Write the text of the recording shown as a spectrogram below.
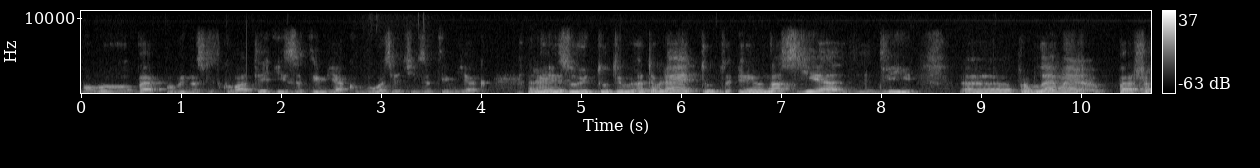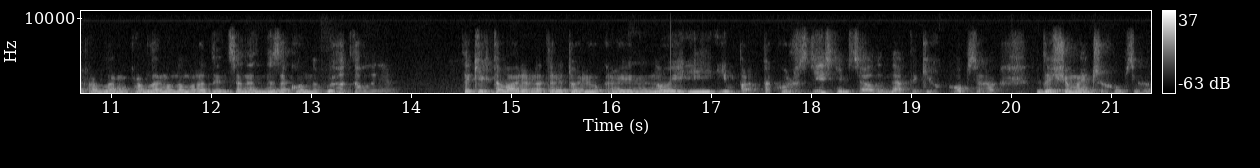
бо БЕП повинна слідкувати і за тим, як ввозять, і за тим, як реалізують тут і виготовляють тут. Е, У нас є дві е, проблеми. Перша проблема, проблема номер один це незаконне виготовлення таких товарів на території України. Ну і імпорт також здійснюється, але не в таких обсягах, в дещо менших обсягах.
